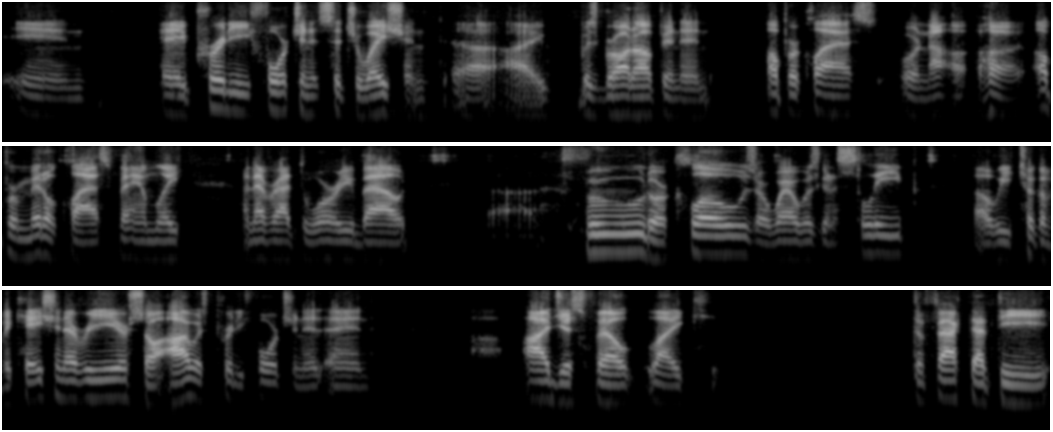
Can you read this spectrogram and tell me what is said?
in a pretty fortunate situation. Uh, I was brought up in an upper class or not uh, upper middle class family. I never had to worry about uh, food or clothes or where I was going to sleep. Uh, we took a vacation every year, so I was pretty fortunate, and I just felt like the fact that the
